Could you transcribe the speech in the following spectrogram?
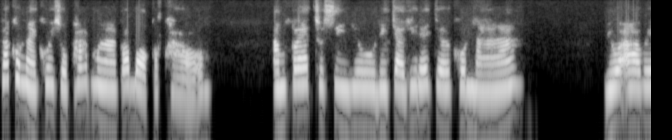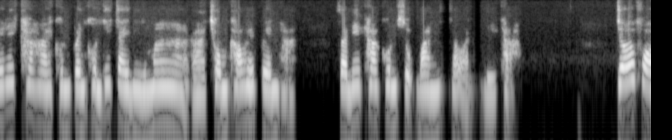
ถ้าคนไหนคุยสุภาพมาก็บอกกับเขา I'm glad to see you ดีใจที่ได้เจอคุณนะ You are very kind คนเป็นคนที่ใจดีมากอะชมเขาให้เป็นค่ะ สวัสดีค่ะคุณสุวรรณสวัสดีค่ะ เจอฝอ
